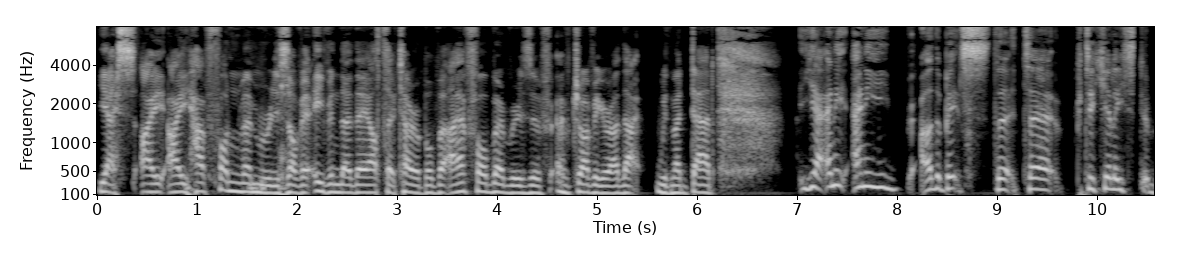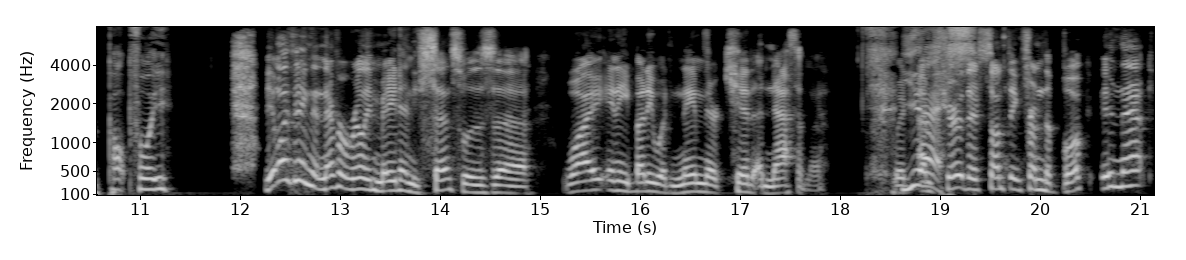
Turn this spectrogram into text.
yes, I, I have fond memories of it, even though they are so terrible. But I have fond memories of, of driving around that with my dad. Yeah, any any other bits that uh, particularly pop for you? The only thing that never really made any sense was uh, why anybody would name their kid Anathema. Which yes. I'm sure there's something from the book in that.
